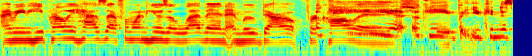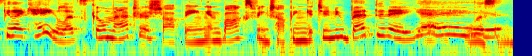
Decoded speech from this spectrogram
I mean, he probably has that from when he was 11 and moved out for Okay, college. Okay, but you can just be like, hey, let's go mattress shopping and box spring shopping and get you a new bed today. Yay. Listen,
